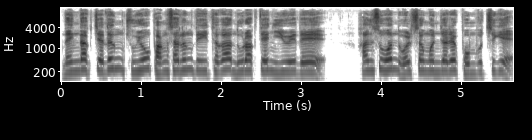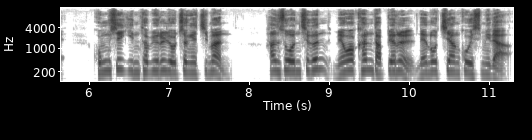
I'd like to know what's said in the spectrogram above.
냉각제 등 주요 방사능 데이터가 누락된 이유에 대해 한수원 월성원자력 본부 측에 공식 인터뷰를 요청했지만 한수원 측은 명확한 답변을 내놓지 않고 있습니다.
